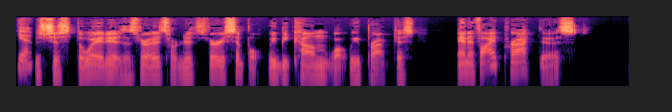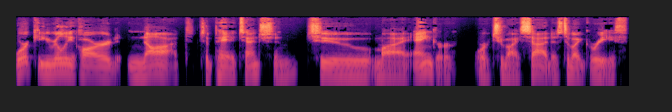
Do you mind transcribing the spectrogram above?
Yeah. It's just the way it is. It's very, it's, it's very simple. We become what we practice. And if I practice working really hard not to pay attention to my anger or to my sadness, to my grief,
